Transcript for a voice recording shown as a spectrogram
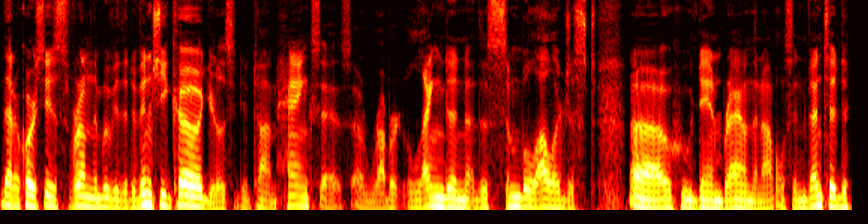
That, of course, is from the movie The Da Vinci Code. You're listening to Tom Hanks as uh, Robert Langdon, the symbolologist uh, who Dan Brown, the novelist, invented,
